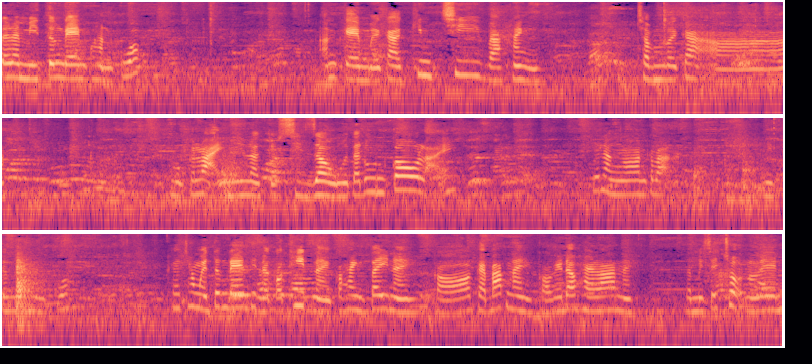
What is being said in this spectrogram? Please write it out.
Đây là mì tương đen của Hàn Quốc. Ăn kèm với cả kim chi và hành. Chấm với cả à, một cái loại như là kiểu xì dầu người ta đun cô lại. Ấy. rất là ngon các bạn ạ. mì tương đen Hàn Quốc. Cái trong cái tương đen thì nó có thịt này, có hành tây này, có cái bắp này, có cái đậu Hà Lan này. Rồi mình sẽ trộn nó lên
